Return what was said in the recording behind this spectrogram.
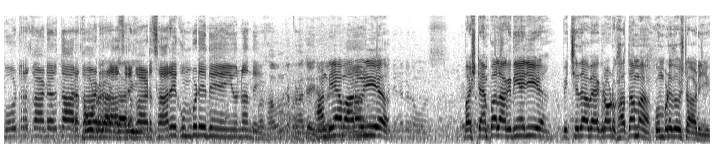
Voter card Aadhaar card card ਸਾਰੇ ਰਾਸ਼ਨ ਜੀ। ਕਾਰਡ ਸਾਰੇ ਕੁੰਬੜੇ ਦੇ ਆ ਜੀ ਉਹਨਾਂ ਦੇ। ਆਂਦੇ ਆ ਬਾਹਰੋਂ ਜੀ। ਬਸ ਸਟੈਂਪਾਂ ਲੱਗਦੀਆਂ ਜੀ। ਪਿੱਛੇ ਦਾ ਬੈਕਗ੍ਰਾਉਂਡ ਖਤਮ ਕੁੰਬੜੇ ਤੋਂ ਸਟਾਰਟ ਜੀ।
